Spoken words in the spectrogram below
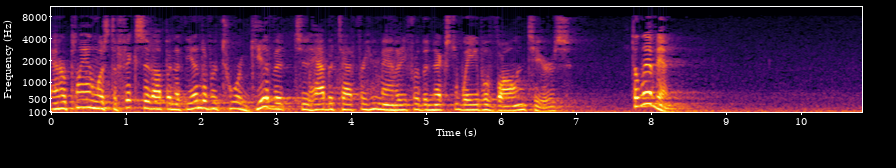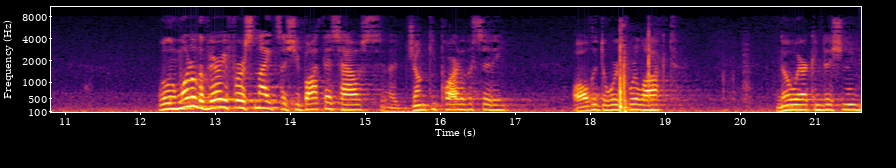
And her plan was to fix it up and at the end of her tour, give it to Habitat for Humanity for the next wave of volunteers to live in. Well, in one of the very first nights that she bought this house in a junky part of the city, all the doors were locked, no air conditioning.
